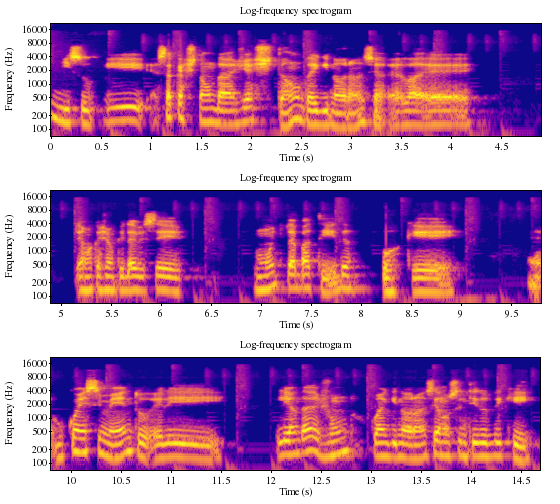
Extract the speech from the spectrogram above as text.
Isso. E essa questão da gestão da ignorância, ela é, é uma questão que deve ser muito debatida, porque é, o conhecimento ele, ele anda junto com a ignorância no sentido de que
